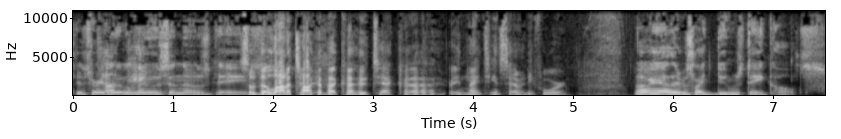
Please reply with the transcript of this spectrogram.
there's very tell- little hey- news in those days. So there, a lot of talk about Kohoutek uh, in 1974. oh yeah, there was like doomsday cults.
